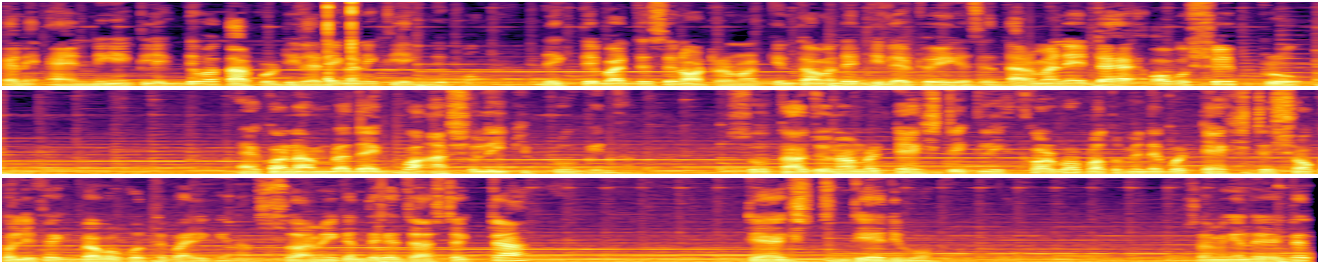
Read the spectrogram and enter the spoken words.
এখানে এন্ডিংয়ে ক্লিক দেবো, তারপর ডিলেট এখানে ক্লিক দেবো। দেখতে পারতেছেন ওয়াটারমার্ক কিন্তু আমাদের ডিলেট হয়ে গেছে। তার মানে এটা অবশ্যই প্রো এখন আমরা দেখব আসলেই কি প্রো কিনা। সো তার জন্য আমরা টেক্সটে ক্লিক করব। প্রথমে দেখব টেক্সটের সকল ইফেক্ট ব্যবহার করতে পারি কিনা। সো আমি এখান থেকে জাস্ট একটা টেক্সট দিয়ে দিব। সো আমি এখান থেকে একটা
